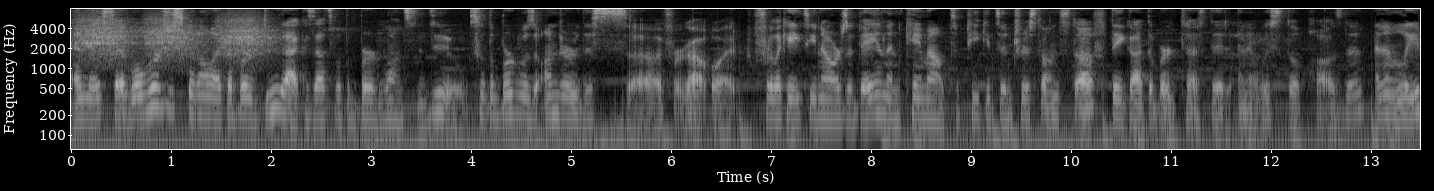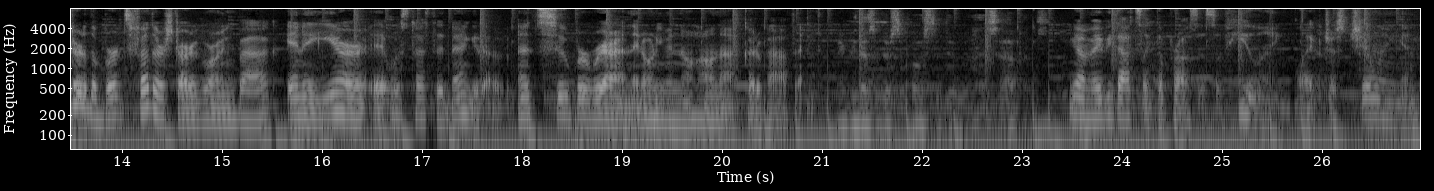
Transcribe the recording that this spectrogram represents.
And they said, well, we're just going to let the bird do that because that's what the bird wants to do. So the bird was under this, uh, I forgot what, for like 18 hours a day and then came out to pique its interest on stuff. They got the bird tested and it was still positive. And then later, the bird's feathers started growing back. In a year, it was tested negative. And it's super rare and they don't even know how that could have happened. Maybe that's what they're supposed to do when this happens. Yeah, maybe that's like the process of healing, like just chilling and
